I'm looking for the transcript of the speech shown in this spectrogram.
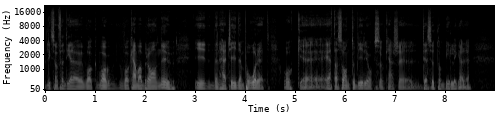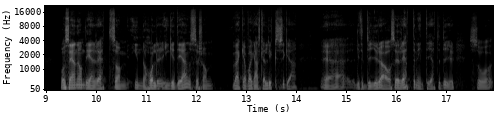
liksom fundera över vad, vad, vad, kan vara bra nu i den här tiden på året och eh, äta sånt. Då blir det också kanske dessutom billigare. Och sen om det är en rätt som innehåller ingredienser som verkar vara ganska lyxiga, eh, lite dyra och så är rätten inte jättedyr så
